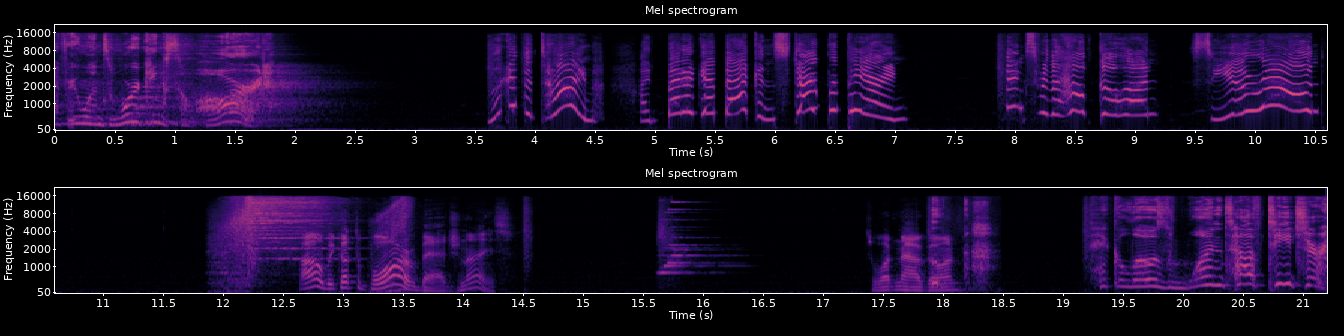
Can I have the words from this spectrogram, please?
Everyone's working so hard. Look at the time. I'd better get back and start preparing. Thanks for the help, Gohan. See you around. Oh, we got the Puar badge. Nice. So what now, going? Piccolo's one tough teacher.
